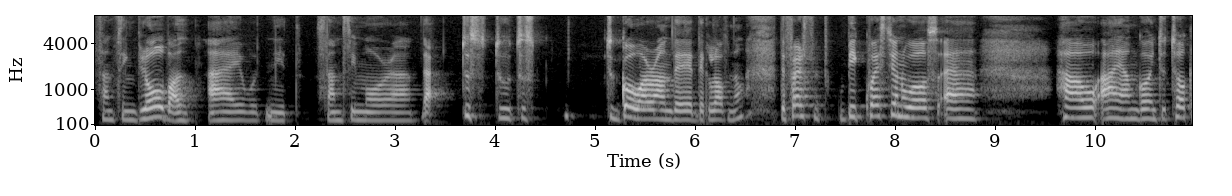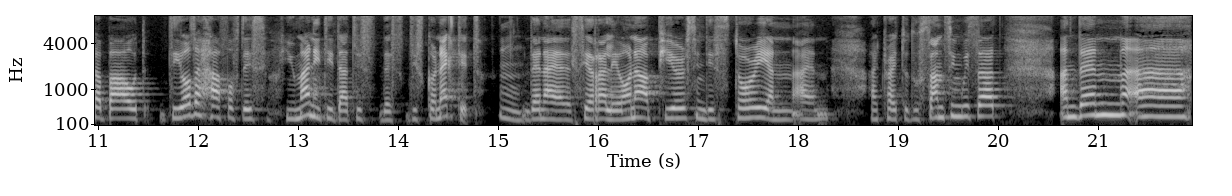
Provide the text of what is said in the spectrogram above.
something global, I would need something more uh, that to, to, to to go around the, the globe. No, the first big question was uh, how I am going to talk about the other half of this humanity that is this disconnected. Mm. Then I, Sierra Leone appears in this story, and, and, I try to do something with that. And then uh,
